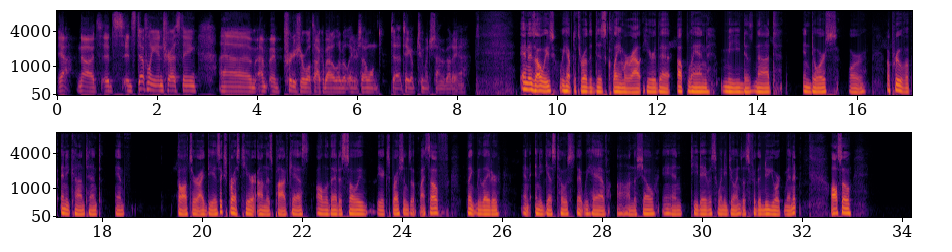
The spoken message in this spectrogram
Yeah, no, it's it's it's definitely interesting. Um, I'm, I'm pretty sure we'll talk about it a little bit later, so I won't uh, take up too much time about it. Yeah. And as always, we have to throw the disclaimer out here that Upland Me does not endorse or approve of any content and thoughts or ideas expressed here on this podcast. All of that is solely the expressions of myself, Thank Me Later, and any guest hosts that we have on the show, and T. Davis when he joins us for the New York Minute. Also,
